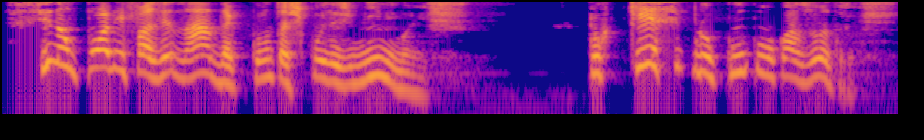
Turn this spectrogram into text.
se não podem fazer nada quanto às coisas mínimas, por que se preocupam com as outras?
